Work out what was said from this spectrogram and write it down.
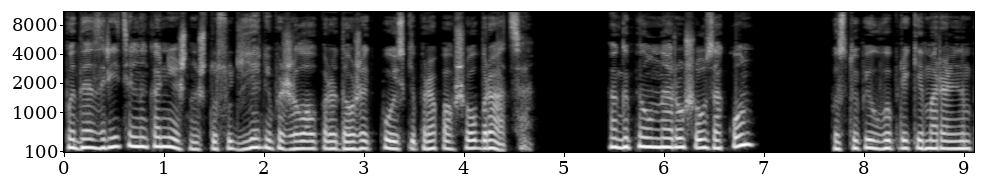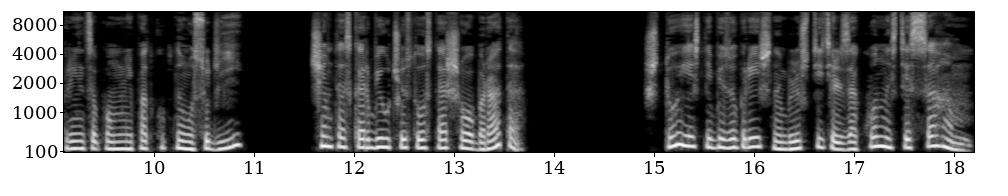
Подозрительно, конечно, что судья не пожелал продолжать поиски пропавшего братца. Агапион нарушил закон? Поступил вопреки моральным принципам неподкупного судьи? Чем-то оскорбил чувство старшего брата? Что, если безупречный блюститель законности сам?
